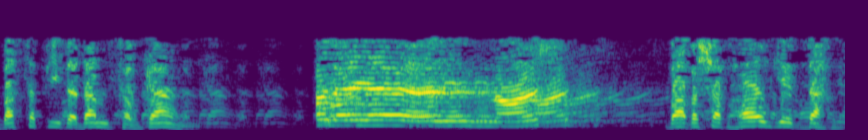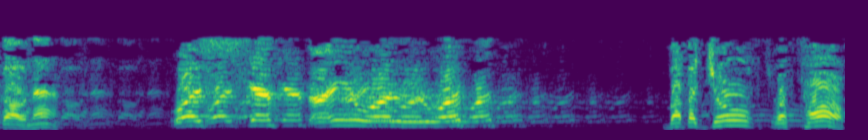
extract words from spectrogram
به سپیددم سوگند. وليال عشر. و به شبهای دهگانه. والشفع والوتر. و به جفت و تاق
